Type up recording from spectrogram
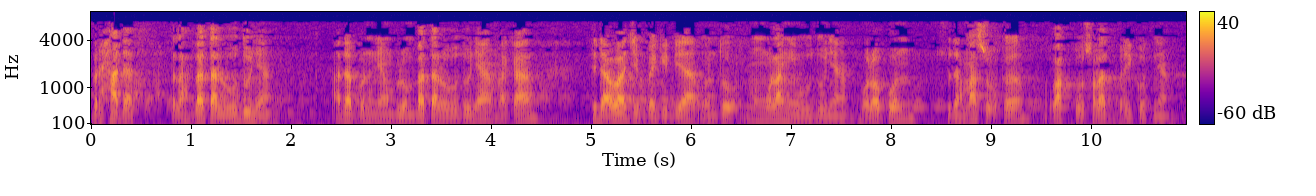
berhadas, telah batal wudunya. Adapun yang belum batal wudunya maka tidak wajib bagi dia untuk mengulangi wudhunya walaupun sudah masuk ke waktu salat berikutnya.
